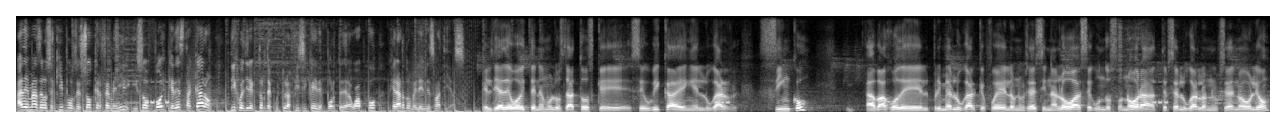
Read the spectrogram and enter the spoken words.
además de los equipos de soccer femenil y softball que destacaron, dijo el director de Cultura Física y Deporte de la UAPJO, Gerardo Meléndez Matías. El día de hoy tenemos los datos que se ubica en el lugar 5, abajo del primer lugar que fue la Universidad de Sinaloa, segundo Sonora, tercer lugar la Universidad de Nuevo León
